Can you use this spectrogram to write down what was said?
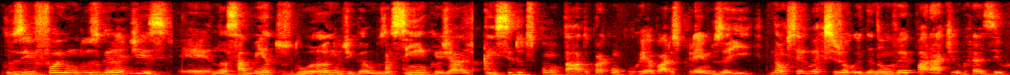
Inclusive, foi um dos grandes é, lançamentos do ano, digamos assim, que já, tem sido despontado para concorrer a vários prêmios aí. Não sei como é que esse jogo ainda não veio parar aqui no Brasil.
